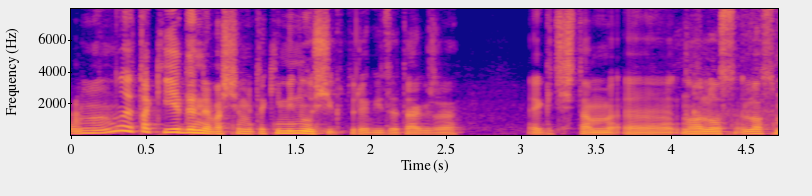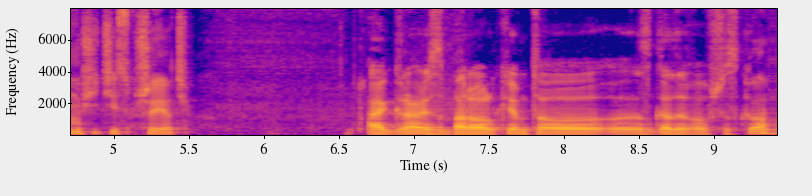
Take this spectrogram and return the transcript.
No taki jedyny właśnie taki minusik, który widzę, tak, że gdzieś tam e, no, los, los musi ci sprzyjać. A jak grałeś z Barolkiem, to e, zgadywał wszystko?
